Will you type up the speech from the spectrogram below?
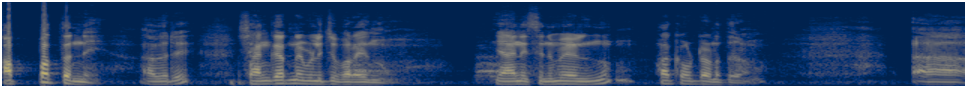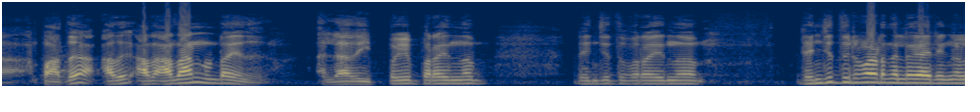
അപ്പം തന്നെ അവർ ശങ്കറിനെ വിളിച്ച് പറയുന്നു. ഞാൻ ഈ സിനിമയിൽ നിന്നും വർക്കൗട്ട് നടത്തുകയാണ്. അപ്പം അത് അത് അത് അതാണ് ഉണ്ടായത്. അല്ലാതെ ഇപ്പോൾ ഈ പറയുന്ന രഞ്ജിത്ത് പറയുന്ന രഞ്ജിത്ത് ഒരുപാട് നല്ല കാര്യങ്ങൾ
